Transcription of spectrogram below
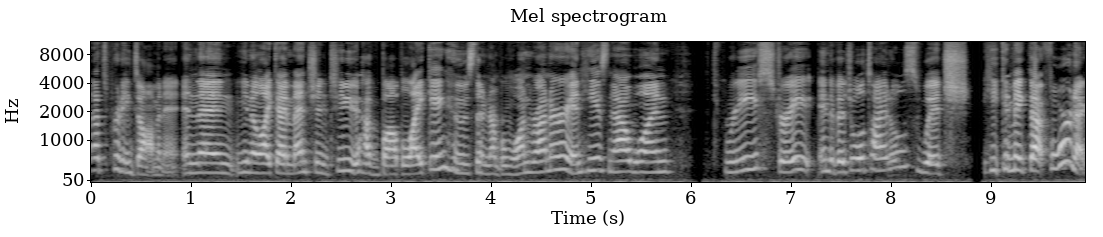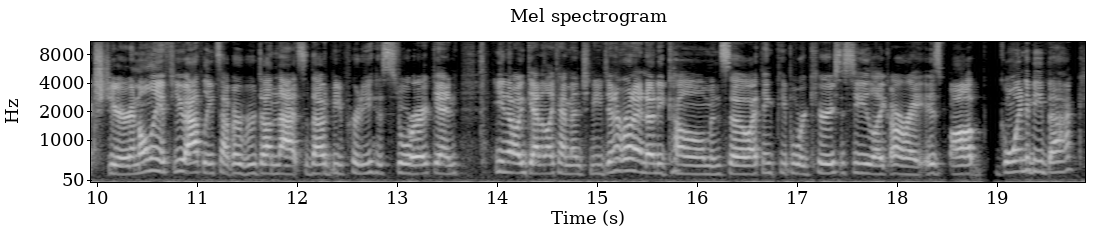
that's pretty dominant. And then, you know, like I mentioned too, you have Bob Liking, who's their number one runner, and he has now won three straight individual titles, which he can make that four next year. And only a few athletes have ever done that, so that would be pretty historic. And, you know, again, like I mentioned, he didn't run at Nuttycombe. And so I think people were curious to see, like, all right, is Bob going to be back?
